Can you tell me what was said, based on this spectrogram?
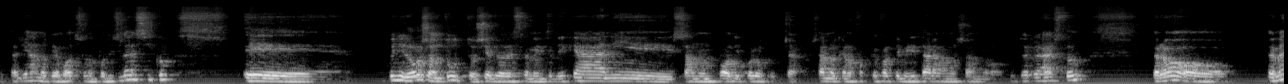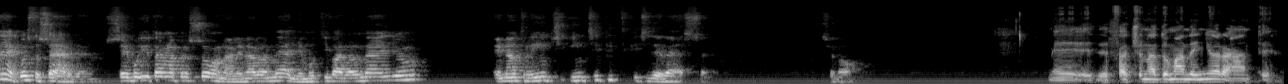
italiano, che a volte sono un po' dislessico. E quindi loro sanno tutto, sia dell'addestramento dei cani, sanno un po' di quello che, cioè, sanno che hanno fatto, fatto il militare, ma non sanno tutto il resto. Però per me questo serve. Se vuoi aiutare una persona, allenarla al meglio, motivarla al meglio, è un altro incipit che ci deve essere. se no. Eh, faccio una domanda ignorante.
